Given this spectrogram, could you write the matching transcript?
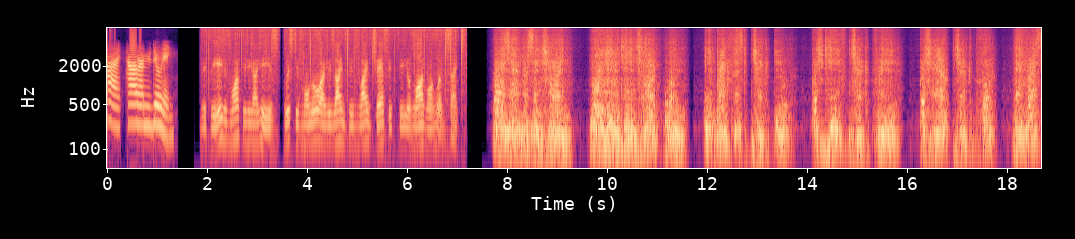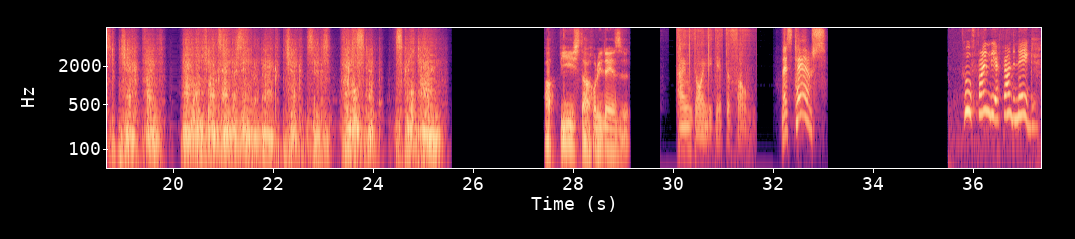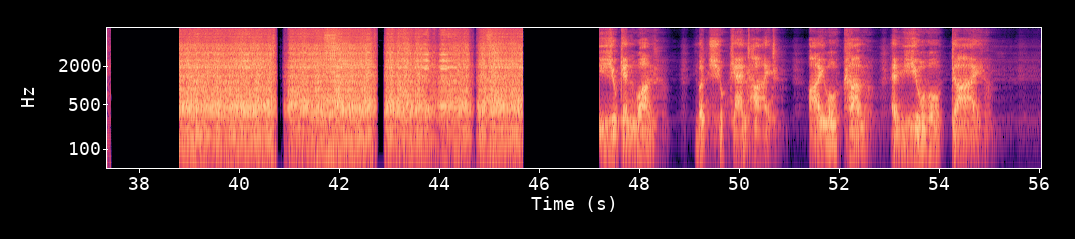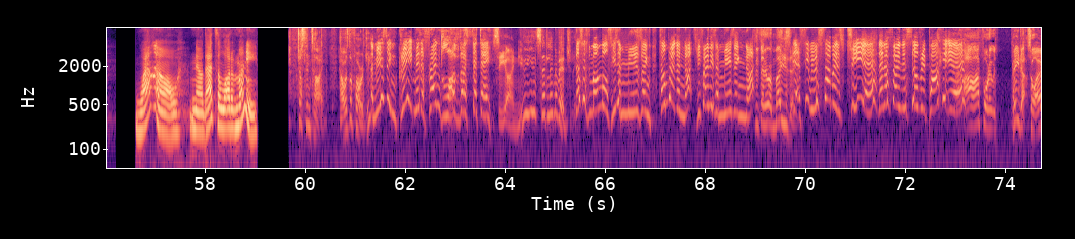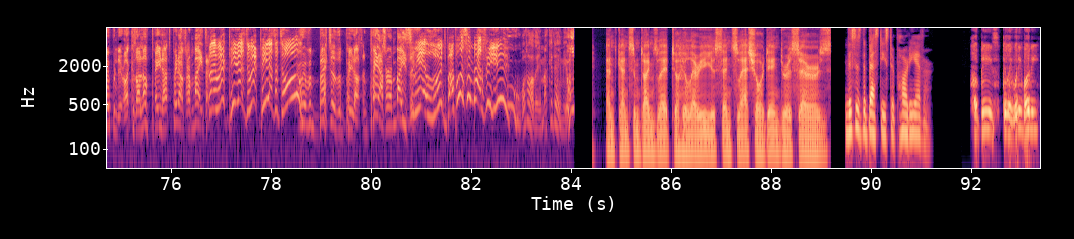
Hi, how are you doing? The creative marketing ideas, is, which is Molo I designed live traffic to your blog or website. Boys one. Breakfast, check you. Brush teeth, check three. Hair, check four. And check five. And a check six. Happy Easter holidays. I'm going to get the phone. Let's toast! Oh, finally, I found an egg. You can run, but you can't hide. I will come, and you will die. Wow, now that's a lot of money. Just in time. How was the foraging? Amazing! Great! Made a friend! Love this city! See, I knew you'd settle in eventually. This is Mumbles. He's amazing. Tell him about the nuts. We found these amazing nuts. They're amazing. Yeah, see, we were sat by this tree, yeah? Then I found this silvery packet, yeah? Oh, I thought it was peanuts, so I opened it, right? Because I love peanuts. Peanuts are amazing. But they weren't peanuts. They weren't peanuts at all. They're even better than peanuts, and peanuts are amazing. So we ate a load, but I bought some back for you. Ooh, what are they? Macadamia. Ooh. and can sometimes lead to hilarious and slash or dangerous errors. This is the best Easter party ever. Puppies killing anybody?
